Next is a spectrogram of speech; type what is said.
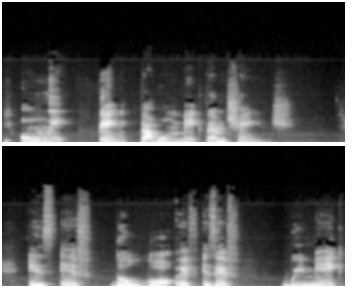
The only thing that will make them change is if the law if is if we make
